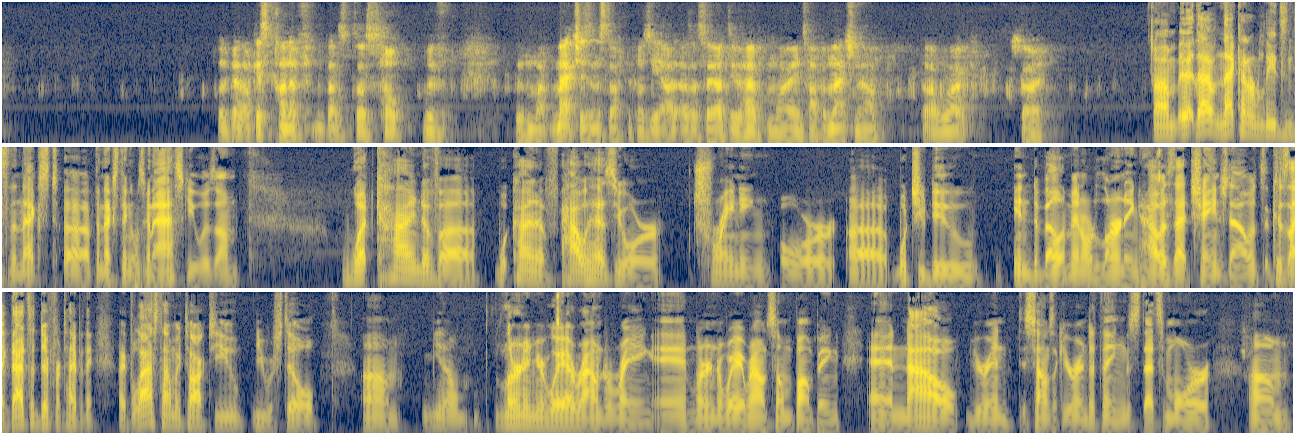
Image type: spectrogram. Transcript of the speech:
but I guess kind of does, does help with with matches and stuff because yeah, as I say, I do have my own type of match now that I work. So Um, that that kind of leads into the next uh, the next thing I was going to ask you was um, what kind of uh, what kind of how has your training or uh, what you do in development or learning how has that changed now? Because like that's a different type of thing. Like the last time we talked to you, you were still um, you know learning your way around a ring and learning your way around some bumping, and now you're in. It sounds like you're into things that's more um,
